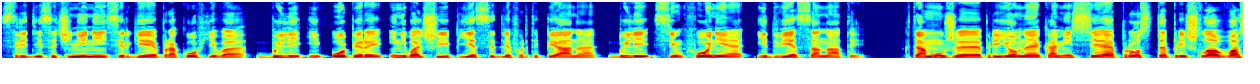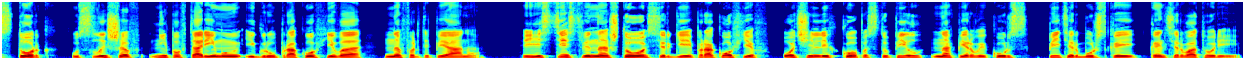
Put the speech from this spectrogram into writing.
Среди сочинений Сергея Прокофьева были и оперы, и небольшие пьесы для фортепиано, были симфония и две сонаты. К тому же приемная комиссия просто пришла в восторг услышав неповторимую игру Прокофьева на фортепиано. Естественно, что Сергей Прокофьев очень легко поступил на первый курс Петербургской консерватории.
